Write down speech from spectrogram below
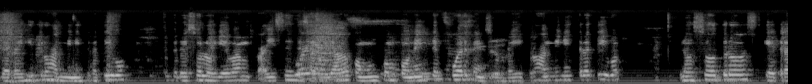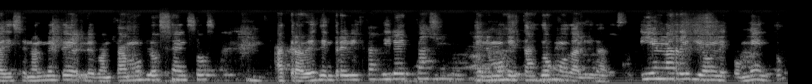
de registros administrativos, pero eso lo llevan países desarrollados con un componente fuerte en sus registros administrativos nosotros que tradicionalmente levantamos los censos a través de entrevistas directas, tenemos estas dos modalidades. Y en la región le comento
